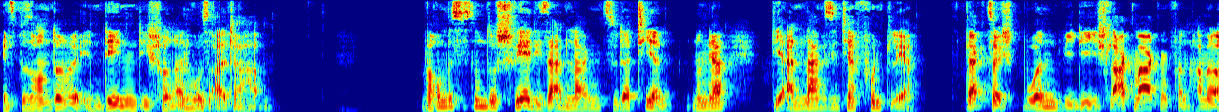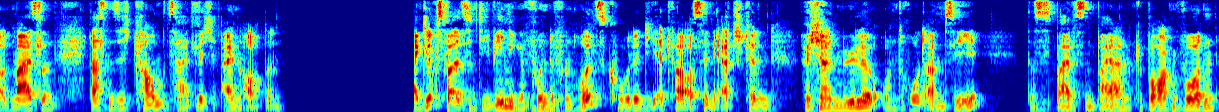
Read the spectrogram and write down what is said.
insbesondere in denen, die schon ein hohes Alter haben. Warum ist es nun so schwer, diese Anlagen zu datieren? Nun ja, die Anlagen sind ja fundleer. Werkzeugspuren wie die Schlagmarken von Hammer und Meißeln lassen sich kaum zeitlich einordnen. Ein Glücksfall sind die wenigen Funde von Holzkohle, die etwa aus den Erdstellen Höcherlmühle und Rot am See, das ist beides in Bayern, geborgen wurden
